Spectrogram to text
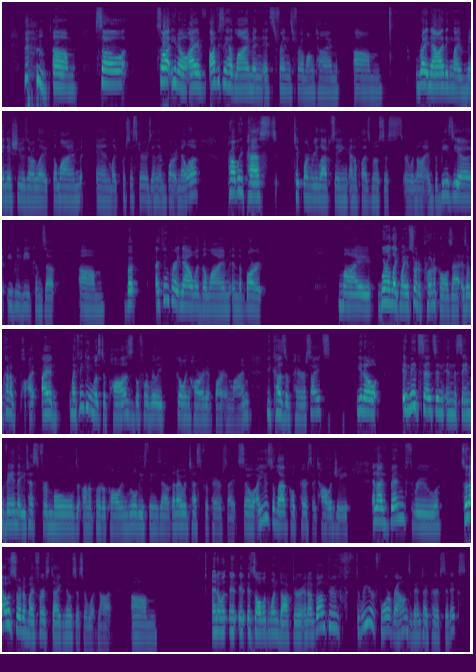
you? um, so, so uh, you know, I've obviously had Lyme and its friends for a long time. Um, right now, I think my main issues are like the Lyme and like persisters, and then Bartonella. Probably past tick-borne relapsing, anaplasmosis or whatnot, and Babesia, EBV comes up. Um, but I think right now with the Lyme and the Bart, my where like my sort of protocol is at is I'm kind of I, I had my thinking was to pause before really going hard at Bart and Lyme because of parasites. You know, it made sense in, in the same vein that you test for mold on a protocol and rule these things out that I would test for parasites. So I used a lab called parasitology and I've been through so that was sort of my first diagnosis or whatnot. Um, and it, it, it's all with one doctor. And I've gone through three or four rounds of antiparasitics.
